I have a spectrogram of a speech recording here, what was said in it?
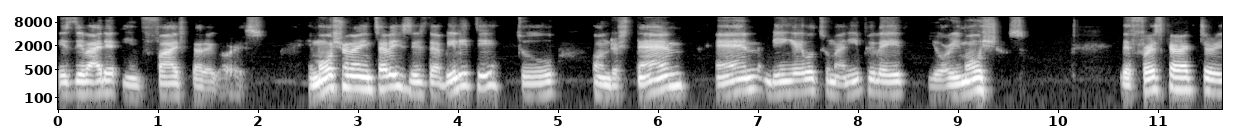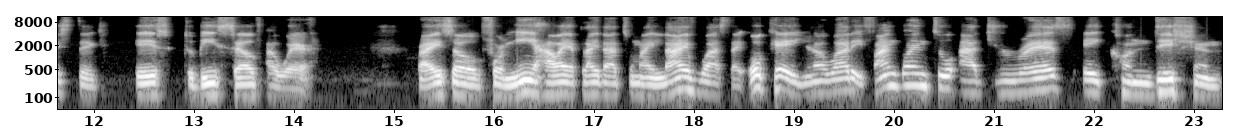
is divided in five categories. Emotional intelligence is the ability to understand and being able to manipulate your emotions. The first characteristic is to be self aware. right? So for me, how I applied that to my life was like, okay, you know what? If I'm going to address a condition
